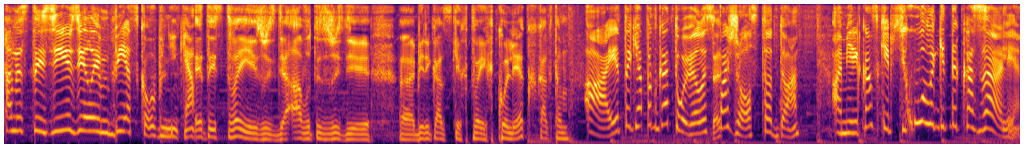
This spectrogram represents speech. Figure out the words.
анестезию делаем без клубники. Это из твоей жизни, а вот из жизни э, американских твоих коллег, как там? А, это я подготовилась, да? пожалуйста, да. Американские психологи доказали,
